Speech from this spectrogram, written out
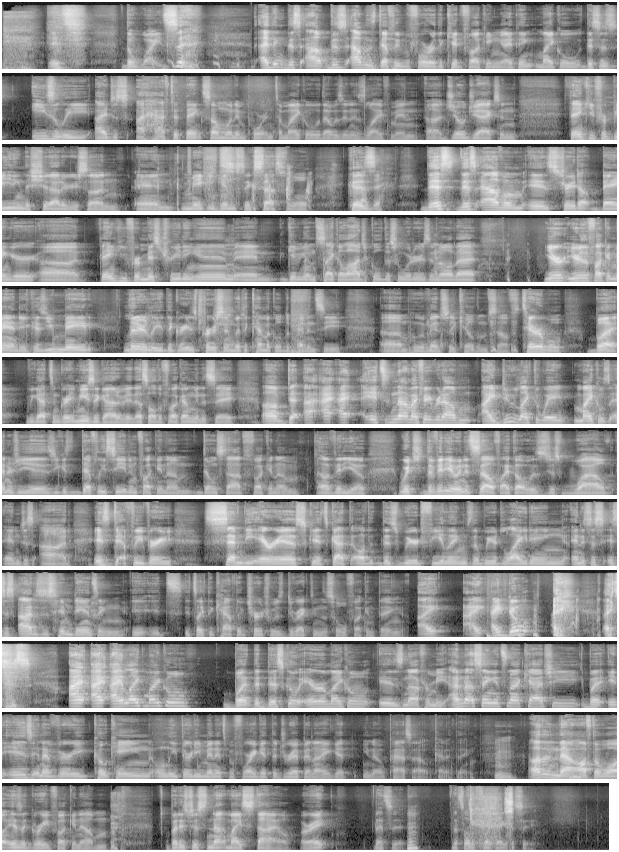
it's the whites. I think this al- this album is definitely before the kid fucking. I think Michael. This is easily. I just I have to thank someone important to Michael that was in his life, man. Uh, Joe Jackson. Thank you for beating the shit out of your son and making him successful. Because this this album is straight up banger. Uh, thank you for mistreating him and giving him psychological disorders and all that. You're you're the fucking man, dude, because you made literally the greatest person with a chemical dependency um, who eventually killed himself. Terrible, but we got some great music out of it. That's all the fuck I'm gonna say. Um, de- I, I, it's not my favorite album. I do like the way Michael's energy is. You can definitely see it in fucking um, Don't Stop's fucking um uh, video, which the video in itself I thought was just wild and just odd. It's definitely very 70 era-esque. It's got all this weird feelings, the weird lighting, and it's just it's just odd. It's just him dancing. It, it's it's like the Catholic Church was directing this whole fucking thing. I I I don't I, I just I, I I like Michael, but the disco era Michael is not for me. I'm not saying it's not catchy, but it is in a very cocaine only 30 minutes before I get the drip and I get, you know, pass out kind of thing. Hmm. Other than that, hmm. Off the Wall is a great fucking album, but it's just not my style. All right, that's it. Hmm. That's all the fuck I gotta say.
